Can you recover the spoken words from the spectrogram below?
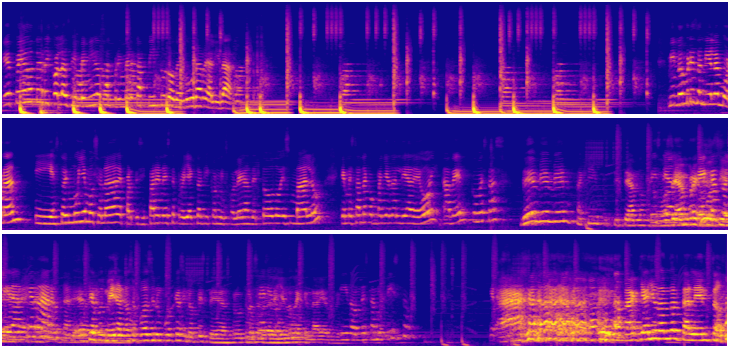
¿Qué pedo, terrícolas? Bienvenidos al primer capítulo de Dura Realidad. Mi nombre es Daniela Morán y estoy muy emocionada de participar en este proyecto aquí con mis colegas de Todo es Malo que me están acompañando el día de hoy. Abel, ¿cómo estás? Bien, bien, bien. Aquí pues, pisteando. Como Pisteando. siempre. Qué casualidad, qué raro. Es que, pues mira, no se puede hacer un podcast si no pisteas. Pregúntanos a ¿En los de serio? leyendas legendarias. ¿Y dónde está mi pisto? Ah, Aquí ayudando al talento.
